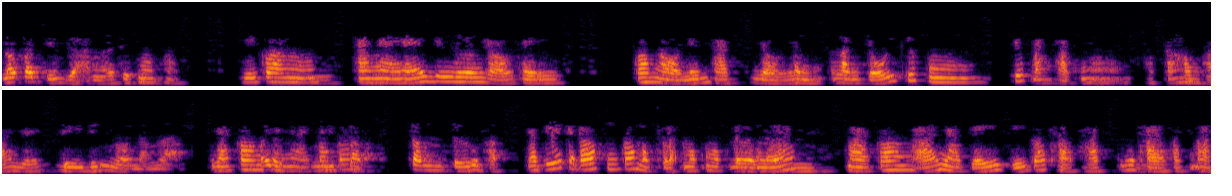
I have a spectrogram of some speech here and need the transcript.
Nó có chữ dạng ở trước nó thôi chỉ con hàng ngày hãy dương hương rồi thì con ngồi niệm Phật rồi lần lần chuỗi trước trước bàn Phật Phật không phải vậy. Đi đứng ngồi nằm làm. Dạ con Bởi từ ngày con có tâm tưởng Phật. Dạ biết cái đó cũng có một một một đường nữa. Ừ mà con ở nhà chị chỉ có thờ Phật với thờ Phật bà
